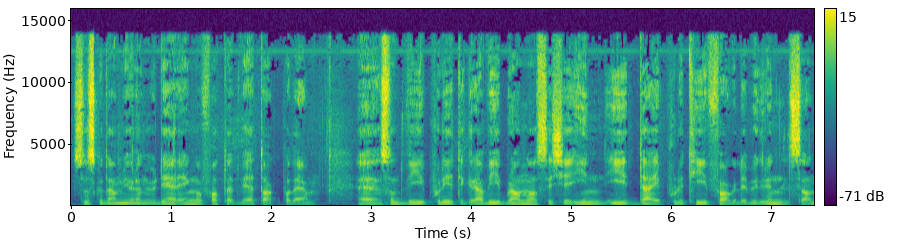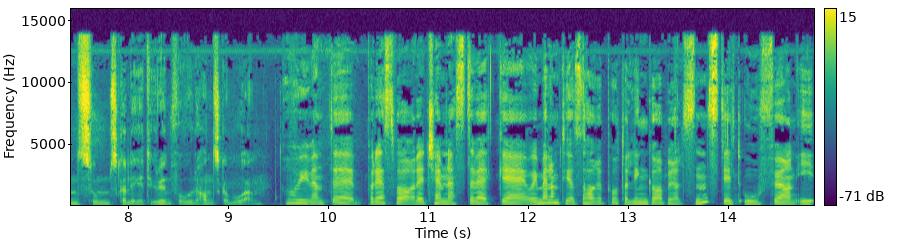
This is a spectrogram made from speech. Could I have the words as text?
Så skal de gjøre en vurdering og fatte et vedtak på det. Uh, sånn at Vi politikere vi blander oss ikke inn i de politifaglige begrunnelsene som skal ligge til grunn for hvor han skal bo. hen. Vi venter på det svaret. Det kommer neste uke. I mellomtida har reporter Linn Gabrielsen stilt ordføreren i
